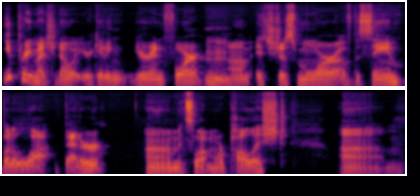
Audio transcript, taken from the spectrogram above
you pretty much know what you're getting you're in for. Mhm. Um, it's just more of the same, but a lot better. Um, it's a lot more polished. Um,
